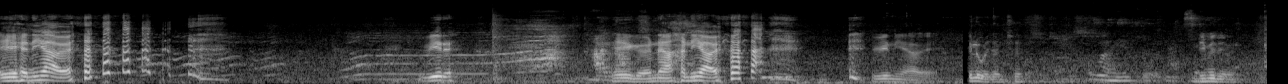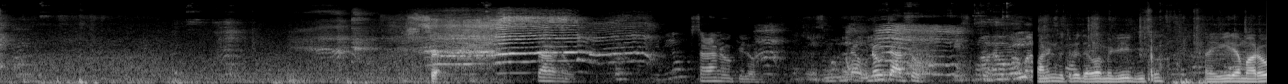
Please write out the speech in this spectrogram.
એ નહીં આવે. વીર. હે ગ ના નહીં આવે. વીર નહીં આવે. કેટલું વજન છે? ધીમે ધીમે. સાડા નવ સાડા નવ કિલો. નવ ચારસો. આનંદ મિત્રો દવા મેળવી લીધી છે અને વીર અમારો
